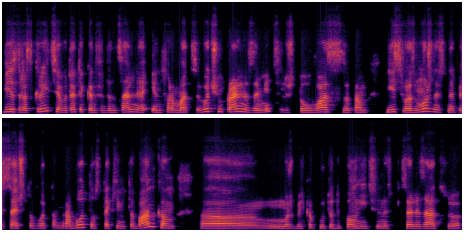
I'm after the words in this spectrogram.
без раскрытия вот этой конфиденциальной информации. Вы очень правильно заметили, что у вас э, там есть возможность написать, что вот там работал с таким-то банком, э, может быть, какую-то дополнительную специализацию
